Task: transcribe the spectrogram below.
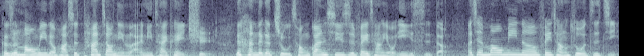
可是猫咪的话，是它叫你来你才可以去。那它那个主从关系是非常有意思的。而且猫咪呢非常做自己，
